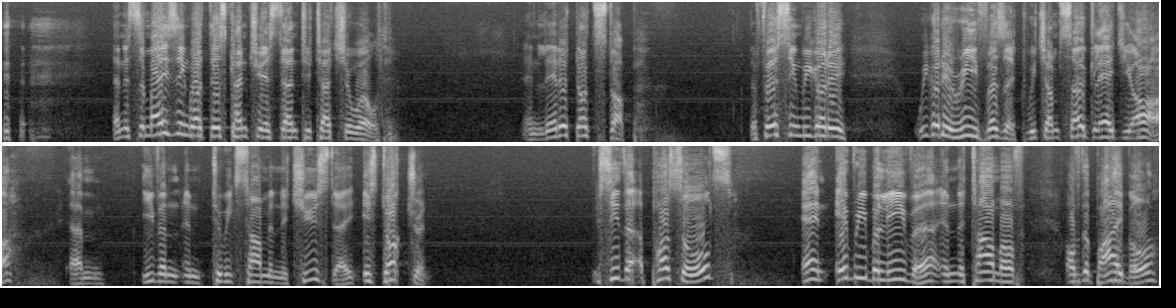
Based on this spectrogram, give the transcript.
and it's amazing what this country has done to touch the world. And let it not stop. The first thing we got to we got to revisit, which I'm so glad you are, um, even in two weeks' time on the Tuesday, is doctrine. You see, the apostles and every believer in the time of, of the Bible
